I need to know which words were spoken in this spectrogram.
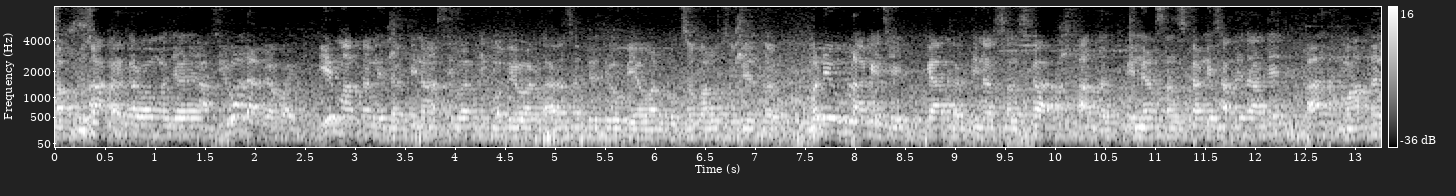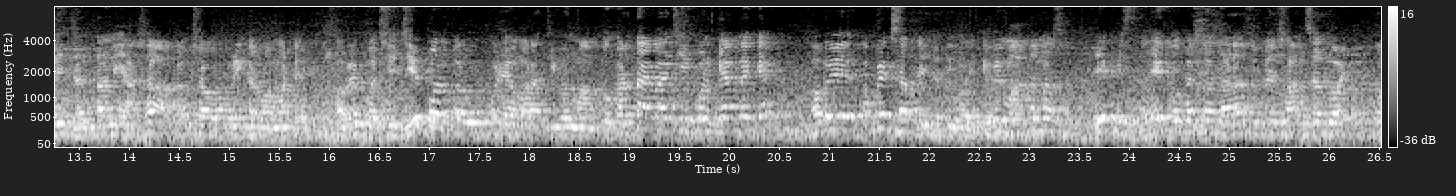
સપનું સાકાર કરવામાં જેણે આશીર્વાદ આપ્યા હોય, એ માતાની ધરતીના આશીર્વાદથી બબે વાર ધારાસભ્ય થયો, બે વાર લોકસભાનો સભ્ય થયો. મને એવું લાગે છે કે આ ધરતીના સંસ્કાર, આ ધરતીના સંસ્કારની સાથે સાથે આ માતાની જનતાની આશા, આકાંક્ષાઓ પૂરી કરવા માટે હવે પછી જે પણ કરવું પડે અમારા જીવનમાં તો કરતા આવ્યા છીએ, પણ ક્યાંક ને ક્યાંક હવે અપેક્ષા થઈ જતી હોય કે ભાઈ માતાના એક એક વખતના ધારાસભ્ય સાંસદ હોય તો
